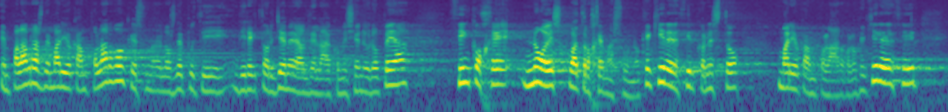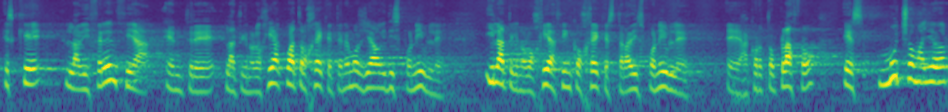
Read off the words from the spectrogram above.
En palabras de Mario Campolargo, que es uno de los Deputy Director General de la Comisión Europea, 5G no es 4G más 1. ¿Qué quiere decir con esto Mario Campolargo? Lo que quiere decir es que la diferencia entre la tecnología 4G que tenemos ya hoy disponible y la tecnología 5G que estará disponible eh, a corto plazo es mucho mayor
